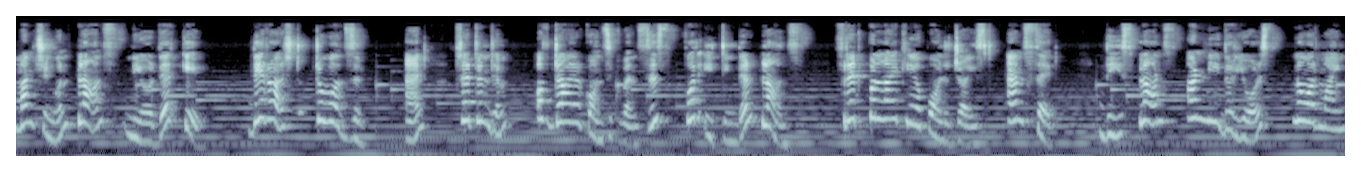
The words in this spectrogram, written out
munching on plants near their cave. They rushed towards him and threatened him of dire consequences for eating their plants. Fred politely apologized and said, These plants are neither yours nor mine,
